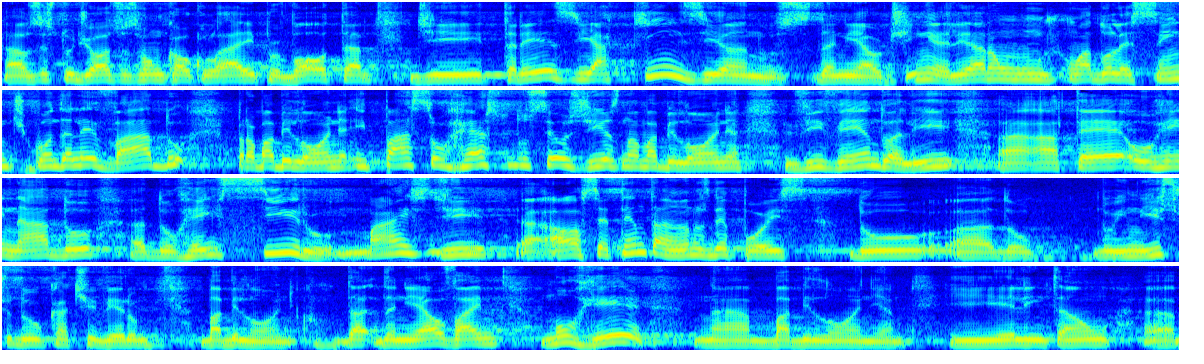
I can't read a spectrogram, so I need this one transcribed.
Ah, os estudiosos vão calcular aí por volta de 13 a 15 anos Daniel tinha. Ele era um, adolescente quando é levado para a Babilônia e passa o resto dos seus dias na Babilônia, vivendo ali ah, até o reinado ah, do rei Ciro, mais de aos 70 anos depois do, do do início do cativeiro babilônico. Daniel vai morrer na Babilônia e ele então ah,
